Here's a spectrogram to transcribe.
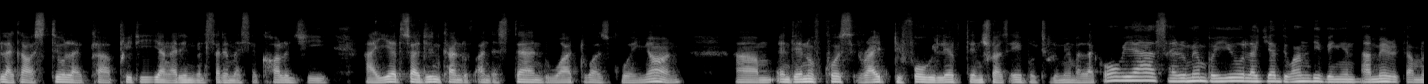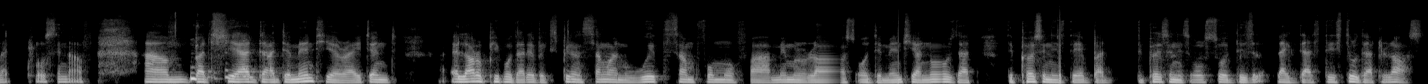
like I was still like uh, pretty young. I didn't even study my psychology uh, yet. So I didn't kind of understand what was going on. Um, and then, of course, right before we left, then she was able to remember, like, oh, yes, I remember you. Like, you're the one living in America. I'm like, close enough. Um, but she had uh, dementia, right? And a lot of people that have experienced someone with some form of uh, memory loss or dementia knows that the person is there, but the person is also there's like that. There's still that loss.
